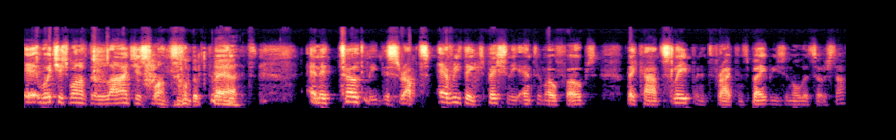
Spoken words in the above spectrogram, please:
uh, which is one of the largest ones on the planet. And it totally disrupts everything, especially entomophobes. They can't sleep, and it frightens babies and all that sort of stuff.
